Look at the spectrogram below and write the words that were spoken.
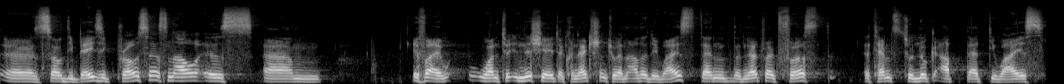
uh, so the basic process now is um, if I want to initiate a connection to another device, then the network first attempts to look up that device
